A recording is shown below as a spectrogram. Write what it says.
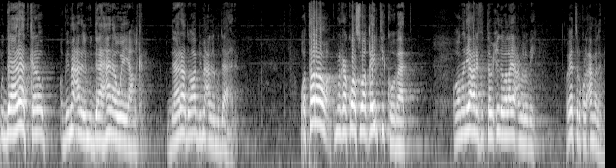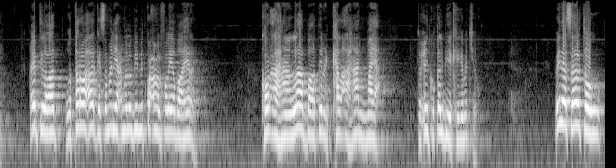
mudaaraadkana bimacna mudaahana weeye halkan. Mudaaraad oo ah bimacna mudaahana wa tara markaa kuwaas waa qeybtii koobaad. Waman yacrif tawxiida walaa yacmalu bih wayatruku lcamala bih qeybtii labaad wa tara waxaad arkaysa man yacmalu bi mid ku camal falaya daahiran kor ahaan laa baainan kal ahaan maya. Tawxiidku qalbiga kagama jiro. Waidaa saaltahu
